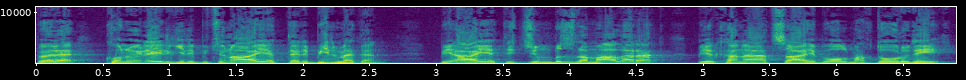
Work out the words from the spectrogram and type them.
Böyle konuyla ilgili bütün ayetleri bilmeden bir ayeti cımbızlama alarak bir kanaat sahibi olmak doğru değil.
